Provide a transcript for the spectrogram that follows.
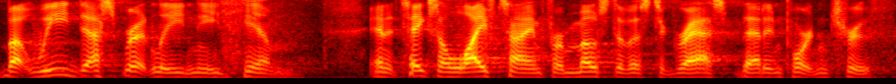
but we desperately need Him. And it takes a lifetime for most of us to grasp that important truth.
